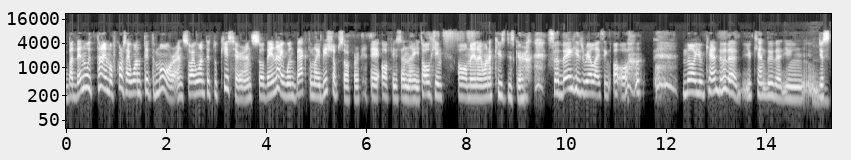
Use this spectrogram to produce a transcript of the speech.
but then with time of course i wanted more and so i wanted to kiss her. And so then i went back to my bishop's offer, uh, office and i told him oh man i want to kiss this girl. So then he's realizing oh no you can't do that. You can't do that. You just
